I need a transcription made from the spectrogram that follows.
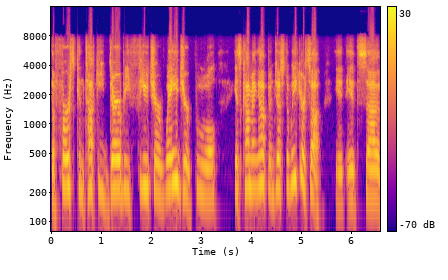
the first Kentucky Derby future wager pool is coming up in just a week or so. It, it's uh,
